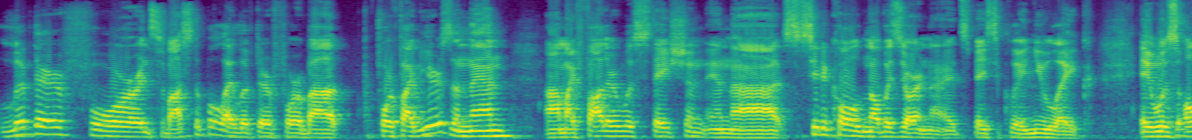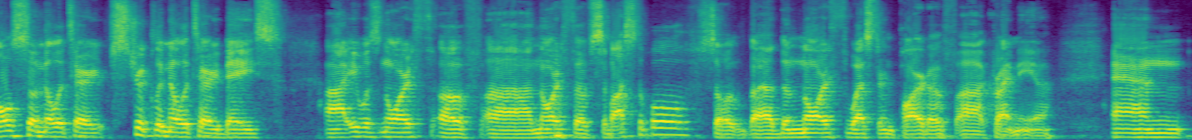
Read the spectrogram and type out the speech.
lived there for in Sevastopol. I lived there for about four or five years, and then uh, my father was stationed in a city called Novozerna. It's basically a new lake. It was also military, strictly military base. Uh, it was north of uh, north of Sebastopol, so uh, the northwestern part of uh, Crimea, and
